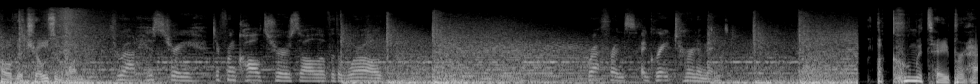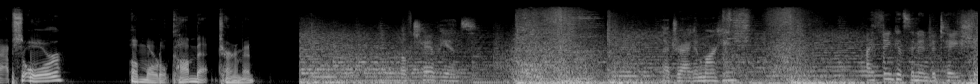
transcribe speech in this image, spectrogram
Oh, the chosen one. Throughout history, different cultures all over the world reference a great tournament. A Kumite, perhaps, or a Mortal Kombat tournament. of champions. That dragon marking? I think it's an invitation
